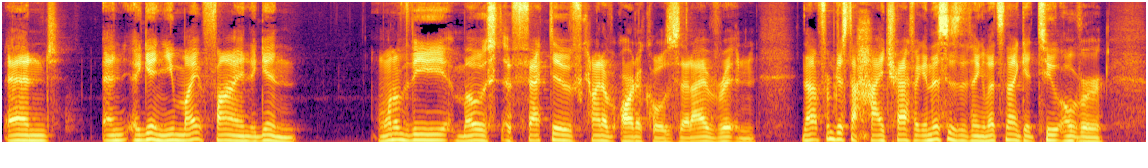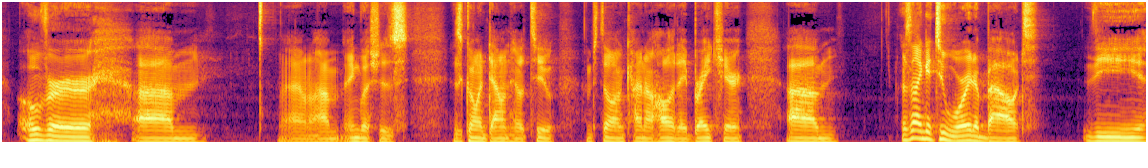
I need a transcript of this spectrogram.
And and again, you might find again one of the most effective kind of articles that I've written not from just a high traffic. And this is the thing. Let's not get too over over. Um, I don't know how English is is going downhill too. I'm still on kind of holiday break here. Um, let's not get too worried about the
